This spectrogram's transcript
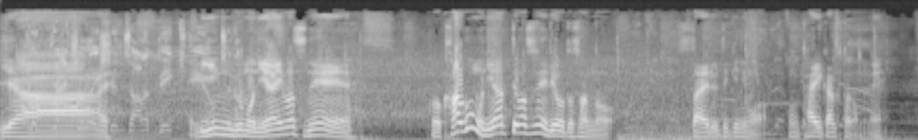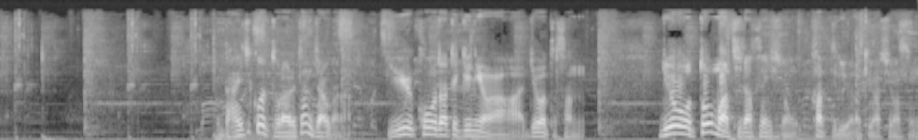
いやーリングも似合いますね。このカゴも似合ってますね、亮太さんのスタイル的にも。この体格とかもね。大事故で取られたんちゃうかな。有効打的には、亮太さん、亮と町田選手の勝ってるような気がしますね。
